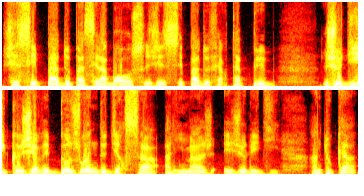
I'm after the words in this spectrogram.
Je sais pas de passer la brosse, je sais pas de faire ta pub. Je dis que j'avais besoin de dire ça à l'image et je l'ai dit. En tout cas,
